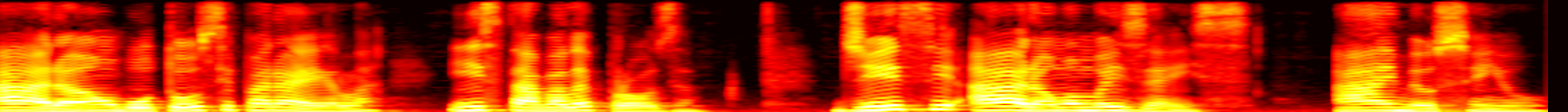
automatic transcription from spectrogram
Arão voltou-se para ela e estava leprosa. Disse a Arão a Moisés: Ai, meu Senhor,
